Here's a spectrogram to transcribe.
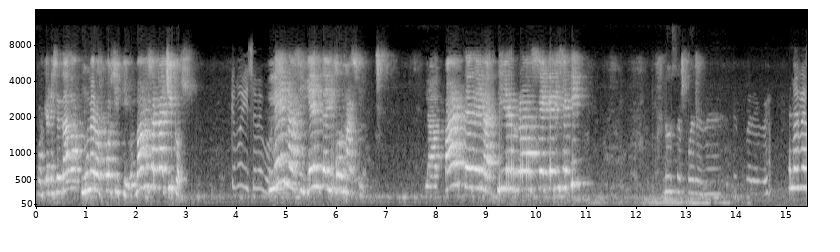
porque les he dado números positivos. Vamos acá, chicos. ¿Qué me dice Bebo? Lee la siguiente información. La parte de la Tierra, sé qué dice aquí. No se puede ver. Se le ve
